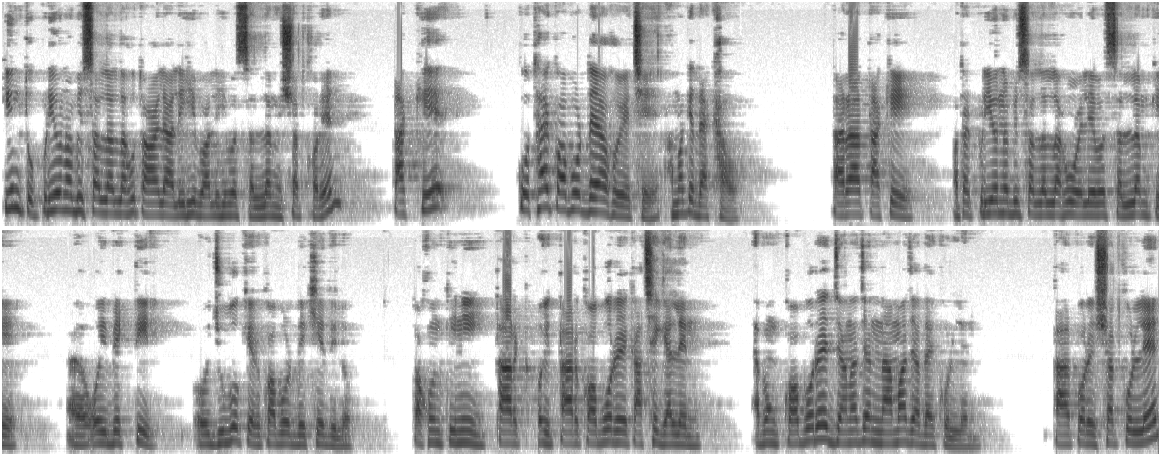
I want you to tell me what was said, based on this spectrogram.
কিন্তু প্রিয় নবী সাল্লাহু তাহলে আলিহি আলহি সাল্লাম ইরশাদ করেন, তাকে কোথায় কবর দেওয়া হয়েছে আমাকে দেখাও। তারা তাকে, অর্থাৎ প্রিয় নবী সাল্লাহু আলিয়াসাল্লামকে ওই ব্যক্তির, ওই যুবকের কবর দেখিয়ে দিল। তখন তিনি তার, ওই তার কবরের কাছে গেলেন এবং কবরের জানাজার নামাজ আদায় করলেন। তারপর ইরশাদ করলেন,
